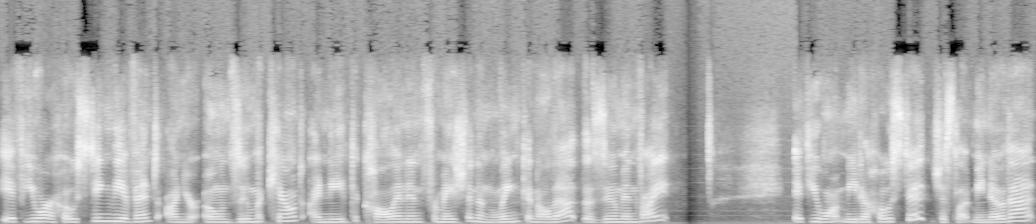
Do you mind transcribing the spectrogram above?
If you are hosting the event on your own Zoom account, I need the call in information and link and all that, the Zoom invite. If you want me to host it, just let me know that.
